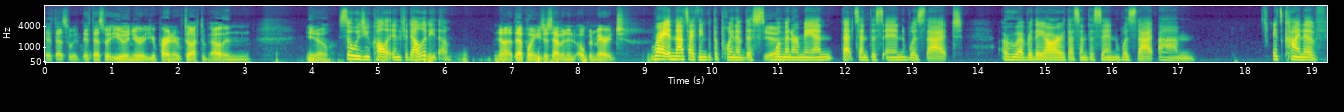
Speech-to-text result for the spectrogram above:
if that's what if that's what you and your your partner have talked about, and You know, So would you call it infidelity though? no, at that point you just have an open marriage. Right, and that's I think the point of this Yeah. woman or man that sent this in was that or whoever they are that sent this in was that um it's kind of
